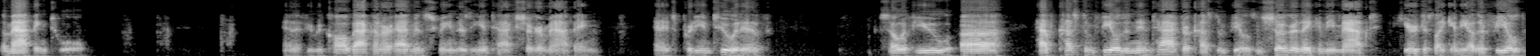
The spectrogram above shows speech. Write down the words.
the mapping tool. And if you recall back on our admin screen, there's the Intacct sugar mapping, and it's pretty intuitive. So if you uh, have custom fields in Intacct or custom fields in sugar, they can be mapped here just like any other field.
